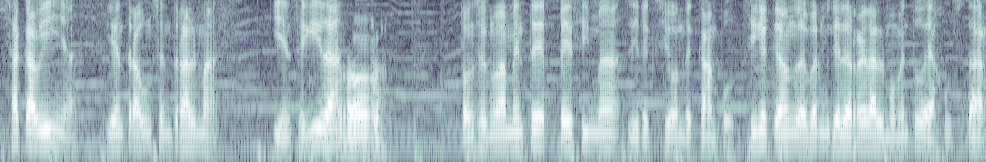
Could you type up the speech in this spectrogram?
saca Viñas y entra un central más. Y enseguida, Error. Entonces, nuevamente, pésima dirección de campo. Sigue quedando de ver Miguel Herrera al momento de ajustar.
